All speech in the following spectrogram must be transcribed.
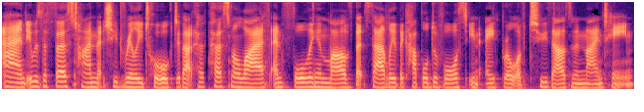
And it was the first time that she'd really talked about her personal life and falling in love. But sadly, the couple divorced in April of 2019.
